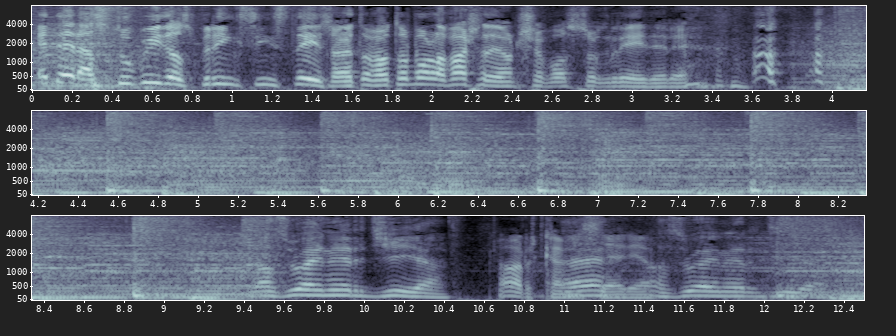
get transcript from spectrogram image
Ed era stupito Springsteen stesso. Ha detto, ha fatto un po' la faccia e non ci posso credere. La sua energia. Porca eh, miseria. La sua energia.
